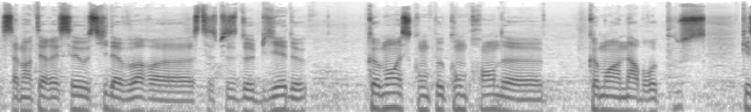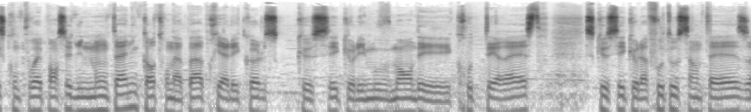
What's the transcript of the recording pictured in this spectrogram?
ça m'intéressait aussi d'avoir cette espèce de biais de comment est-ce qu'on peut comprendre comment un arbre pousse. Qu'est-ce qu'on pourrait penser d'une montagne quand on n'a pas appris à l'école ce que c'est que les mouvements des croûtes terrestres, ce que c'est que la photosynthèse.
